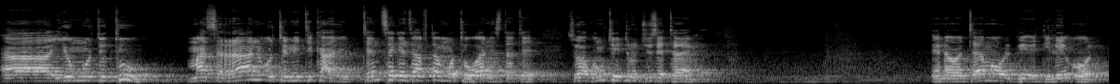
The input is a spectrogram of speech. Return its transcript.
uh, your motor 2 must run automatically 10 seconds after motor 1 is started. So we're going to introduce a timer. And our timer will be a delay on.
